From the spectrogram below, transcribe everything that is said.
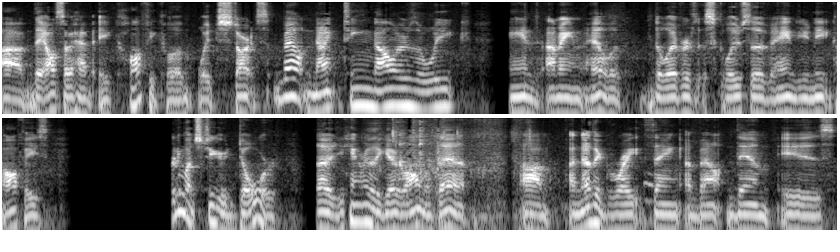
Uh, they also have a coffee club which starts about $19 a week. And I mean, hell, it delivers exclusive and unique coffees pretty much to your door. So you can't really go wrong with that. Um, another great thing about them is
